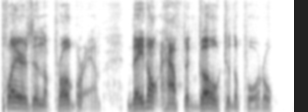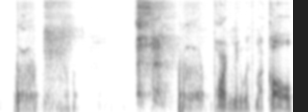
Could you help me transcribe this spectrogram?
players in the program. They don't have to go to the portal. Pardon me with my cold.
